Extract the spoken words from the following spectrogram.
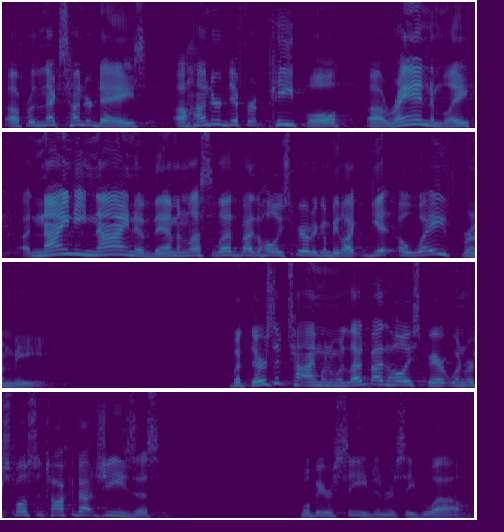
uh, for the next 100 days 100 different people uh, randomly, uh, 99 of them, unless led by the Holy Spirit, are going to be like, get away from me. But there's a time when we're led by the Holy Spirit, when we're supposed to talk about Jesus, we'll be received and received well.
